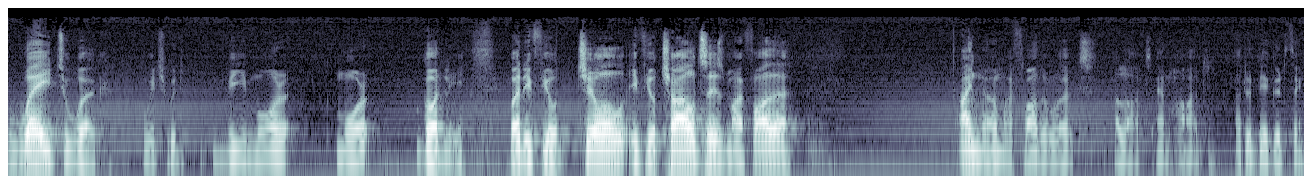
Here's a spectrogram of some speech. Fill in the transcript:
way to work which would be more, more godly. But if your child, if your child says, "My father," I know my father works a lot and hard. That would be a good thing.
